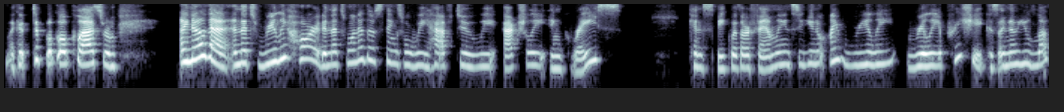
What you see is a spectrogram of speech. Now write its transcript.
like a typical classroom. I know that, and that's really hard. And that's one of those things where we have to we actually embrace can speak with our family and say, you know, I really, really appreciate because I know you love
